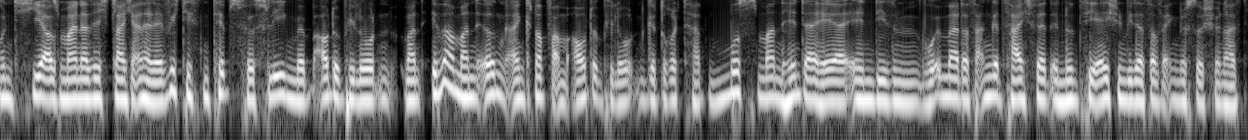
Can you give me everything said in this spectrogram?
Und hier aus meiner Sicht gleich einer der wichtigsten Tipps fürs Fliegen mit Autopiloten. Wann immer man irgendeinen Knopf am Autopiloten gedrückt hat, muss man hinterher in diesem, wo immer das angezeigt wird, Enunciation, wie das auf Englisch so schön heißt,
